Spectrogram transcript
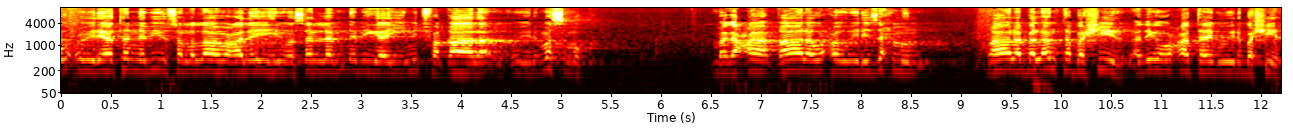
wuxuu yihi ata nabiyu sala allahu alayhi wasalam nabigaa yimid faqaala wuxuu yihi masmuk magacaa qaala waxa uu yihi zaxmun. Qaala bal anta bashiir. Adiga waxaa tahay buu yihi bashiir.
